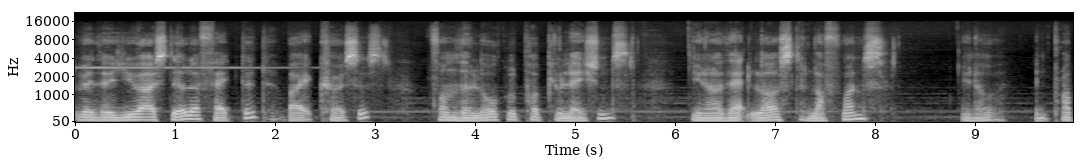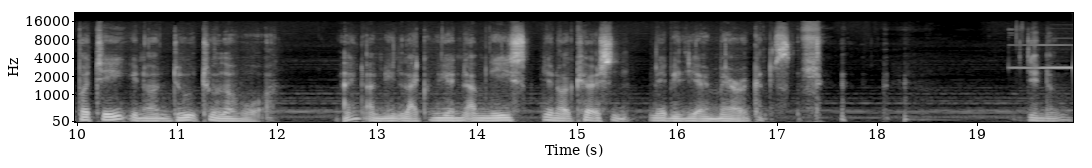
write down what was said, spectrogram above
whether you are still affected by curses from the local populations, you know, that lost loved ones, you know, in property, you know, due to the war, right? I mean, like Vietnamese, you know, cursing maybe the Americans, you know,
